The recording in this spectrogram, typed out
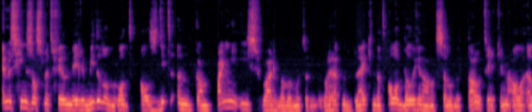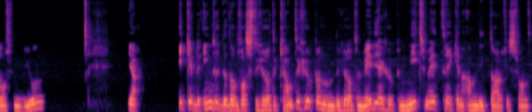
En misschien zelfs met veel meer middelen, want als dit een campagne is waar dat we moeten, waaruit moet blijken dat alle Belgen aan hetzelfde touw trekken, alle 11 miljoen. Ja, ik heb de indruk dat alvast de grote krantengroepen, de grote mediagroepen niet meetrekken aan die touwtjes. Want,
